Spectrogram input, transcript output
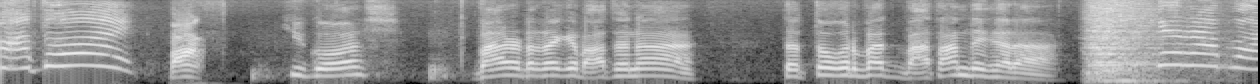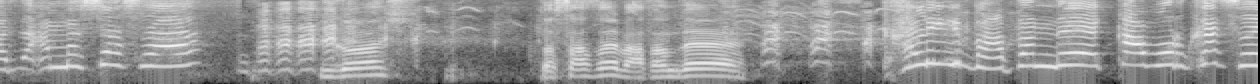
ভাত কি কস? বারোটার আগে ভাত না। তা তোর ভাত ভাত আন দেখারা কেরা ভাত? আমার শাশা কি কস? তো চাচাই ভাত আন দে খালি কি ভাত আনতে? কাপড় কাছে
